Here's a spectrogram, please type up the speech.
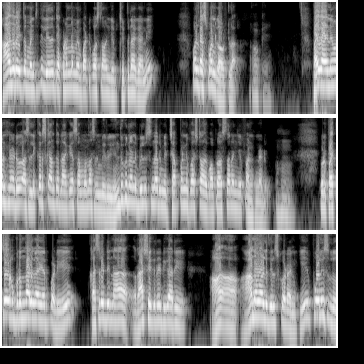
హాజరైతే మంచిది లేదంటే ఎక్కడున్నా మేము పట్టుకొస్తామని చెప్పి చెప్పినా కానీ వాళ్ళు రెస్పాండ్ కావట్లా. ఓకే. పైగా ఆయన ఏమంటున్నాడు అసలు లిక్కర్ స్కామ్తో నాకేం సంబంధం అసలు మీరు ఎందుకు నన్ను పిలుస్తున్నారు? మీరు చెప్పండి ఫస్ట్ అప్పుడు వస్తానని చెప్పి అంటున్నాడు. ఇప్పుడు ప్రత్యేక బృందాలుగా ఏర్పడి కసిరెడ్డి నా రాజశేఖర రెడ్డి గారి ఆనవాళ్ళు తెలుసుకోవడానికి పోలీసులు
